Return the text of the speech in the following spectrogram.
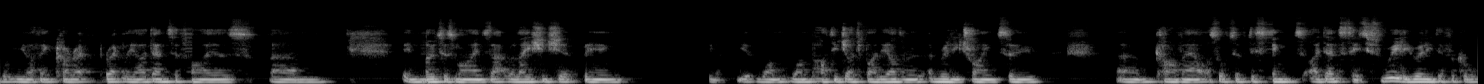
what you I think correct, correctly identify as um, in voters' minds that relationship being you know one one party judged by the other and, and really trying to um, carve out a sort of distinct identity. It's really really difficult,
